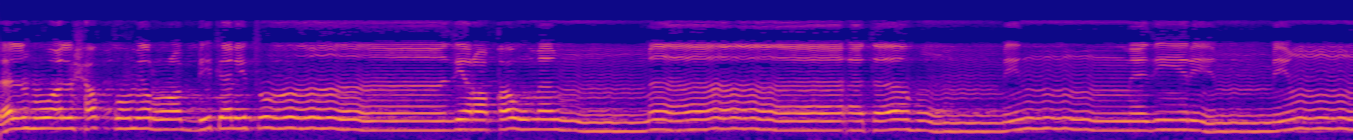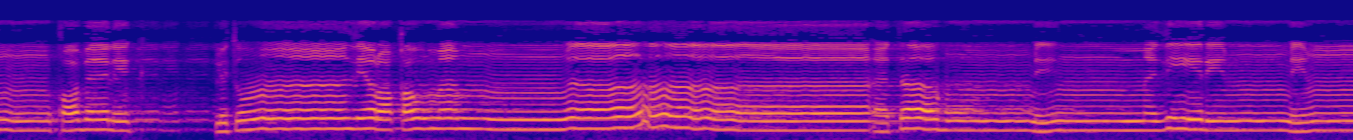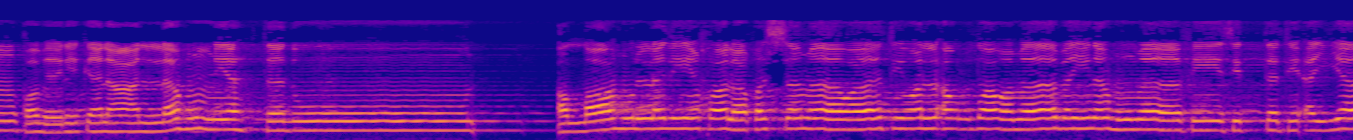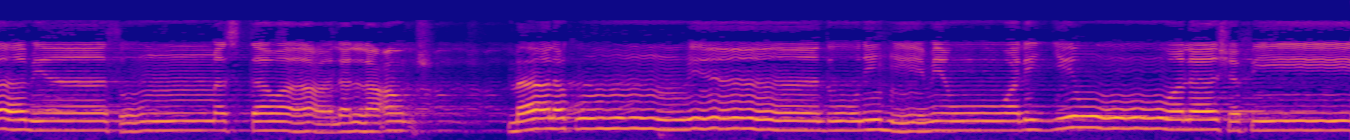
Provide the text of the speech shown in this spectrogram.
بل هو الحق من ربك لتنذر قوما ما اتاهم من نذير من قبلك لتنذر قوما ما اتاهم من نذير من قبلك لعلهم يهتدون. الله الذي خلق السماوات والأرض وما بينهما في ستة أيام ثم استوى على العرش. ما لكم من دونه من ولي ولا شفيع.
